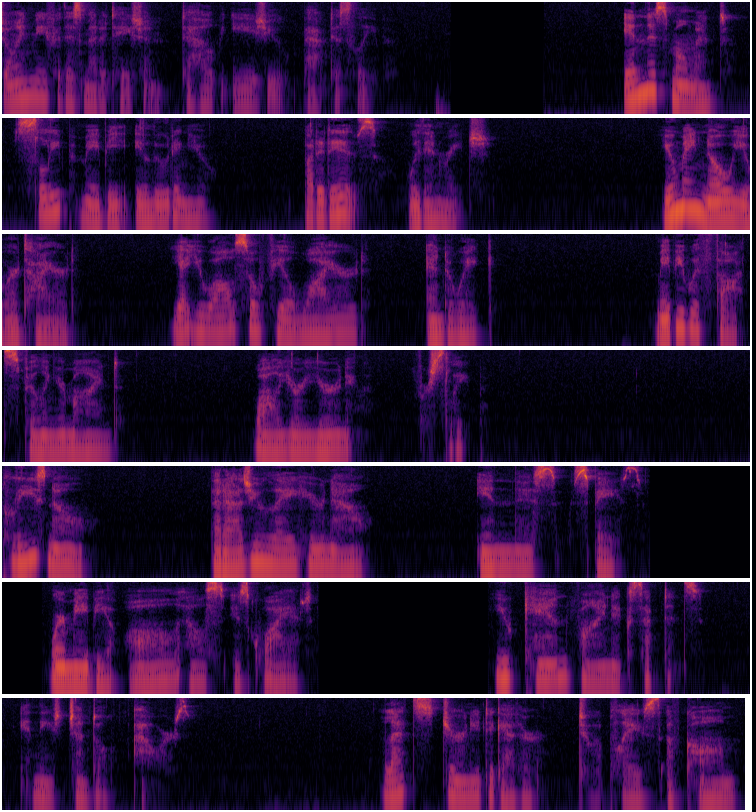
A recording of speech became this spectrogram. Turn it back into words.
Join me for this meditation to help ease you back to sleep. In this moment, sleep may be eluding you, but it is within reach. You may know you are tired, yet you also feel wired and awake, maybe with thoughts filling your mind while you're yearning for sleep. Please know that as you lay here now, in this space, where maybe all else is quiet, you can find acceptance in these gentle hours. Let's journey together to a place of calm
